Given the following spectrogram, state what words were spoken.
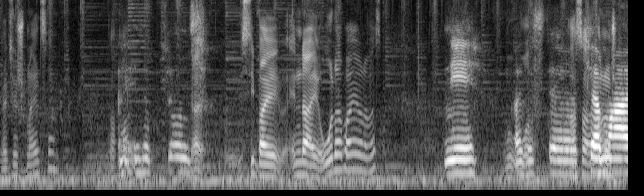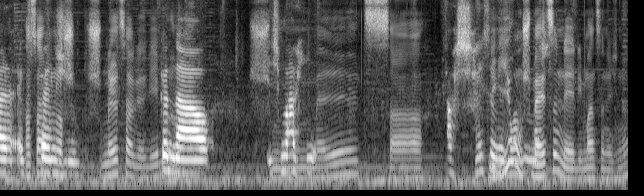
Welche Schmelze? Nochmal? Induktions... Ja, ist die bei Ender.io dabei oder was? Nee, Wo, also wo, ist der hast Thermal nur Expansion. Sch Schmelzer gegeben? Genau. was? Ich mach hier- Schmelzer. Ach scheiße. wir Legierungsschmelze? Nee, die meinst du nicht, ne?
